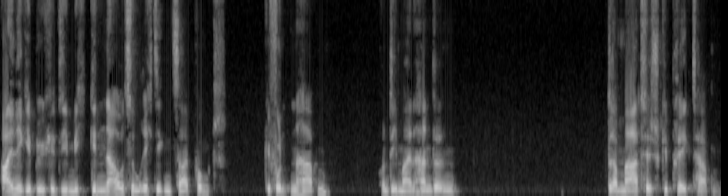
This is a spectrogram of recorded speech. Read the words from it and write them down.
einige Bücher, die mich genau zum richtigen Zeitpunkt gefunden haben und die mein Handeln dramatisch geprägt haben.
